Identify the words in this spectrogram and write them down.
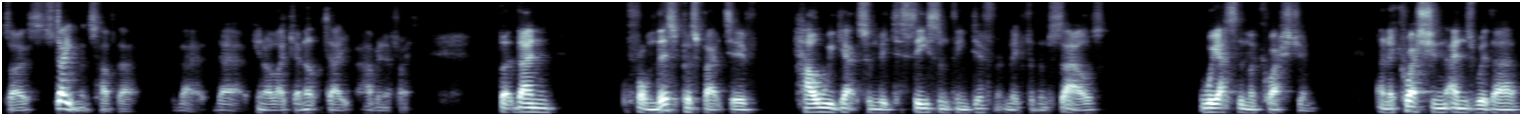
So statements have that that that you know like an update having a phrase. But then from this perspective, how we get somebody to see something differently for themselves, we ask them a question, and a question ends with a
